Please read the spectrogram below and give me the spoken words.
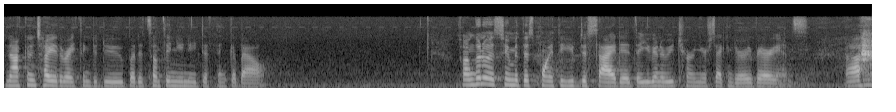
I'm not going to tell you the right thing to do, but it's something you need to think about. So I'm going to assume at this point that you've decided that you're going to return your secondary variants. Uh,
